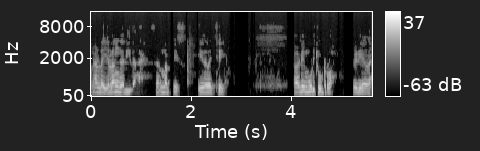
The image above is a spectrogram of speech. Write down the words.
நல்ல இளங்கறி தாங்க. செம்ம பீஸ் இதை வச்சு அப்படியே முடிச்சு விட்ருவோம் வீடியோவை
